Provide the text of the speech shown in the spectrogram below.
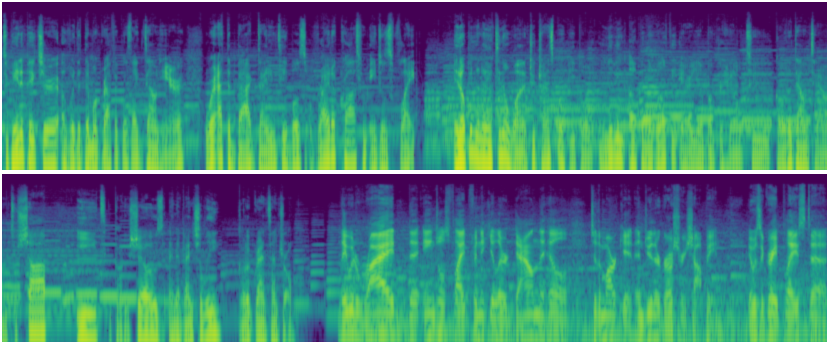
To paint a picture of what the demographic was like down here, we're at the back dining tables right across from Angel's Flight. It opened in 1901 to transport people living up in the wealthy area of Bunker Hill to go to downtown to shop, eat, go to shows, and eventually go to Grand Central. They would ride the Angel's Flight funicular down the hill to the market and do their grocery shopping. It was a great place to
